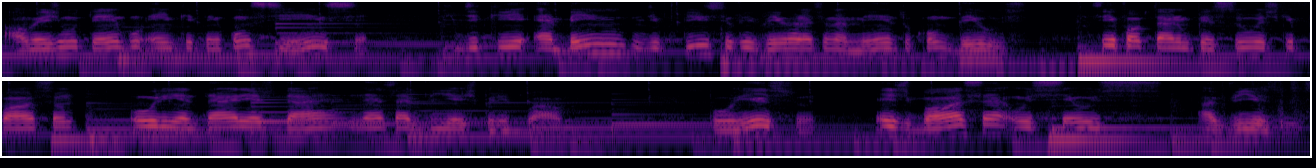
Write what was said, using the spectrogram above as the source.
ao mesmo tempo em que tem consciência de que é bem difícil viver o relacionamento com Deus sem faltarem pessoas que possam orientar e ajudar nessa via espiritual. Por isso, esboça os seus avisos.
